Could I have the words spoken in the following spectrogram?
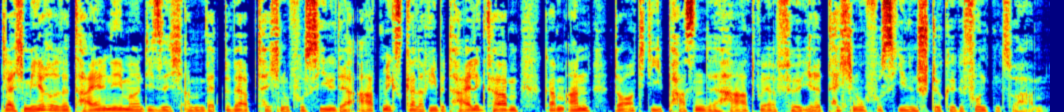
Gleich mehrere Teilnehmer, die sich am Wettbewerb Technofossil der Artmix Galerie beteiligt haben, gaben an, dort die passende Hardware für ihre technofossilen Stücke gefunden zu haben.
